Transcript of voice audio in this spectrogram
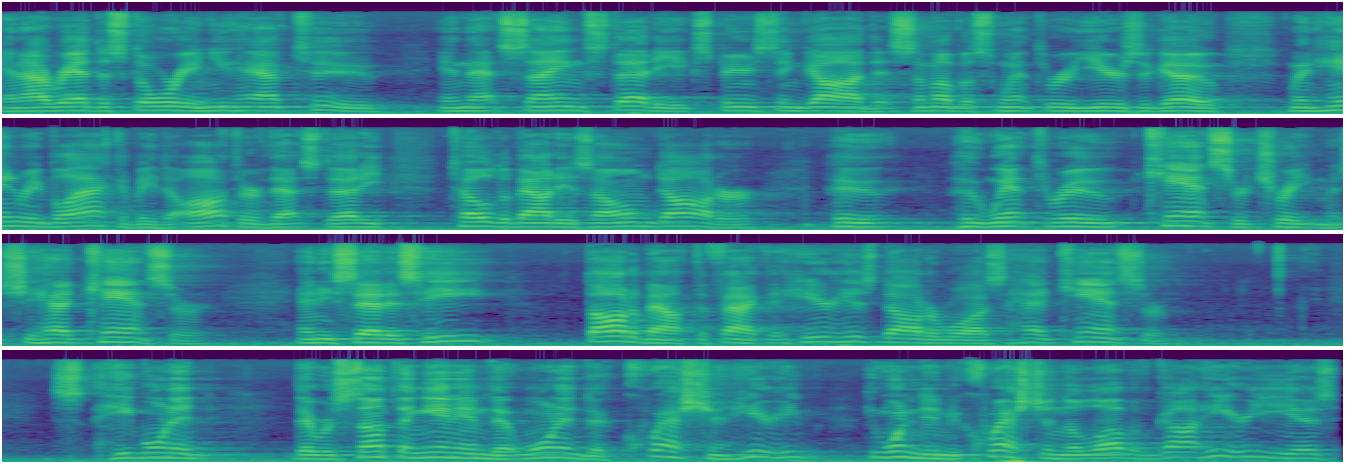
And I read the story, and you have too, in that same study, Experiencing God, that some of us went through years ago, when Henry Blackaby, the author of that study, told about his own daughter who, who went through cancer treatment. She had cancer. And he said, as he thought about the fact that here his daughter was, had cancer, he wanted, there was something in him that wanted to question. Here he, he wanted him to question the love of God. Here he is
